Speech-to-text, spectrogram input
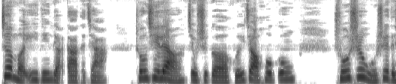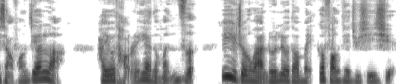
这么一丁点大的家，充其量就是个回教后宫厨师午睡的小房间了。还有讨人厌的蚊子，一整晚轮流到每个房间去吸血。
